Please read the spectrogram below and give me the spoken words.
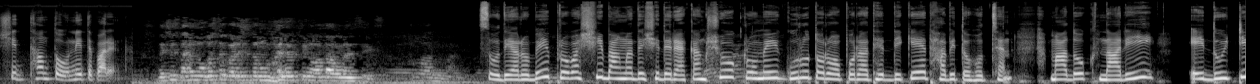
সিদ্ধান্ত নিতে পারেন। সৌদি আরবে প্রবাসী বাংলাদেশিদের একাংশ ক্রমে গুরুতর অপরাধের দিকে ধাবিত হচ্ছেন। মাদক নারী এই দুইটি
